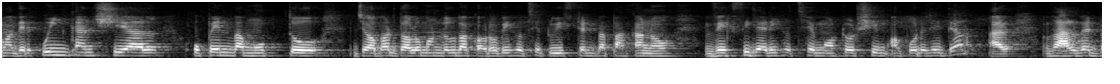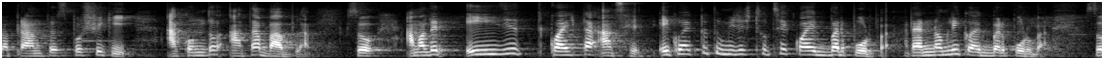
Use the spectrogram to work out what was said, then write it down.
আমাদের কুইন কানশিয়াল ওপেন বা মুক্ত, জবার দলমণ্ডল বা করবি হচ্ছে টুইস্টেড বা পাকানো ভেক্সিলারি হচ্ছে মটর, শিম, অপরাজিতা আর ভালভেট বা প্রান্তস্পর্শী কি? আকন্দ, আতা, বাবলা। সো আমাদের এই যে কয়েকটা আছে, এই কয়েকটা তুমি জাস্ট হচ্ছে কয়েকবার পড়বা র্যান্ডমলি কয়েকবার পড়বা। সো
